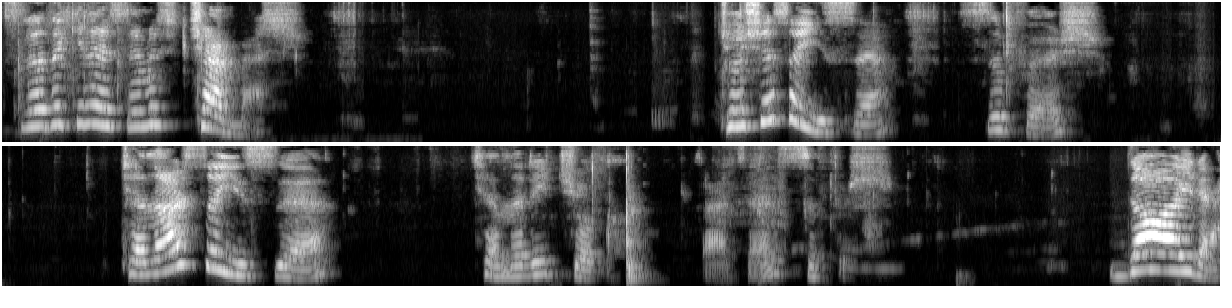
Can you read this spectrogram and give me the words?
Sıradaki nesnemiz çember. Köşe sayısı 0. Kenar sayısı kenarı hiç yok. Zaten 0. Daire.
